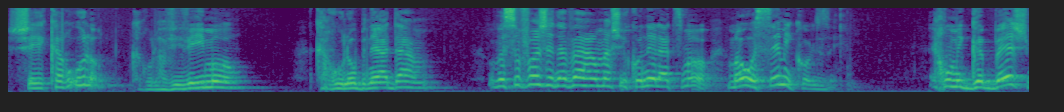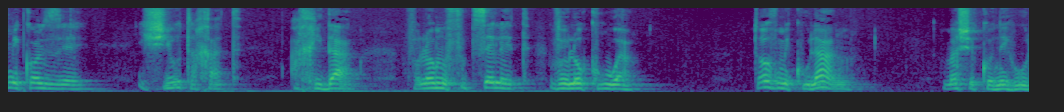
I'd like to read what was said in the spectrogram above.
שקראו לו. קראו לו אבי ואימו, קראו לו בני אדם, ובסופו של דבר מה שקונה לעצמו, מה הוא עושה מכל זה? איך הוא מגבש מכל זה אישיות אחת, אחידה, ולא מפוצלת ולא קרועה. טוב מכולן, מה שקונה הוא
